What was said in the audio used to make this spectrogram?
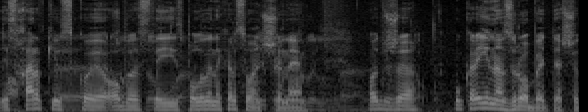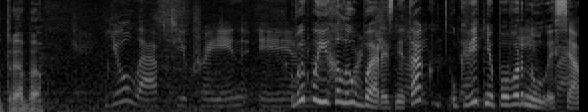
із Харківської області і з половини Херсонщини. Отже, Україна зробить те, що треба. Ви поїхали у березні, так у квітні повернулися.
